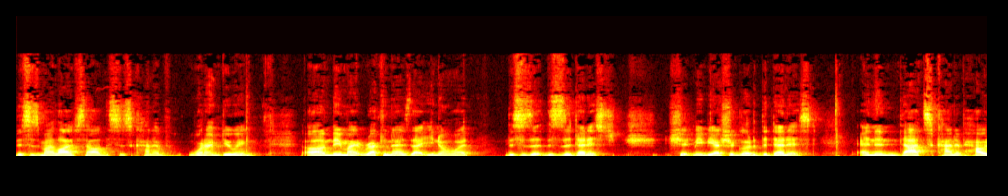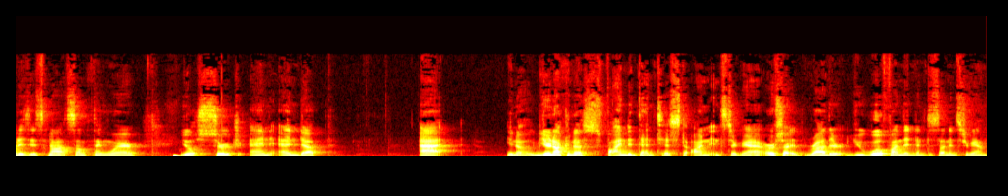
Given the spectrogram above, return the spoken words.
this is my lifestyle, this is kind of what I'm doing, um, they might recognize that, you know what, this is a, this is a dentist. Shit, maybe I should go to the dentist. And then that's kind of how it is. It's not something where you'll search and end up at you know you're not going to find a dentist on instagram or sorry rather you will find a dentist on instagram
